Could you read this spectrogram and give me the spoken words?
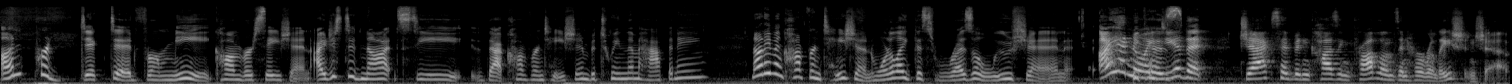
unpredicted for me conversation. I just did not see that confrontation between them happening. Not even confrontation, more like this resolution. I had no Because- idea that Jax had been causing problems in her relationship.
